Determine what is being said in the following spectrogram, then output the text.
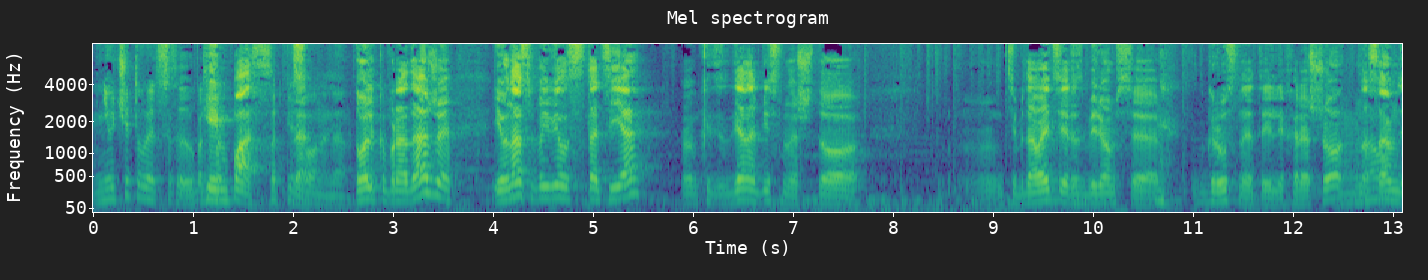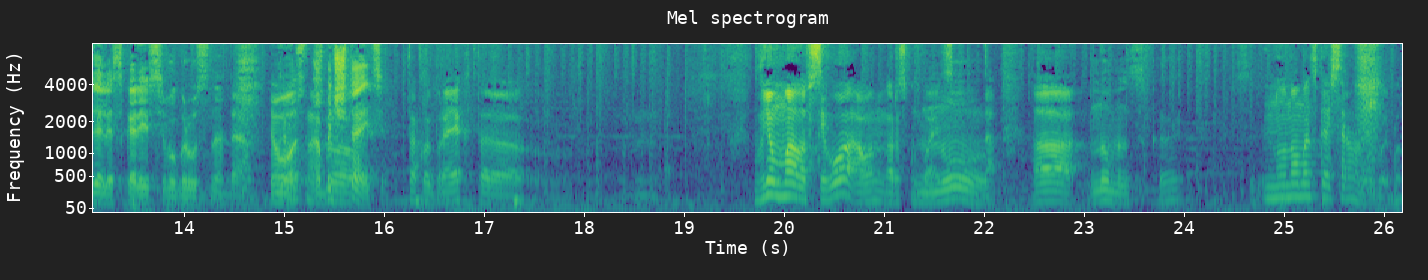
Не учитывается под- Game Pass. под- подписоны, да. Только продажи. И у нас появилась статья, где написано, что типа давайте разберемся, грустно это или хорошо. На самом деле, скорее всего, грустно. Да. Вот. Грустно, а почитайте. Такой проект. э, В нем мало всего, а он раскупается. Ну. Да. А, No Man's Sky. Ну, No Man's Sky все равно другой был.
